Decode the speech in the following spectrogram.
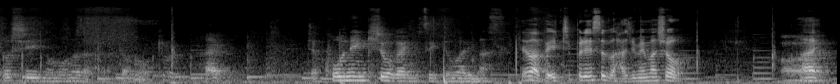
年のものだからと思うけど。はい。じゃあ更年期障害について終わります。ではベッチプレス部始めましょう。ははい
